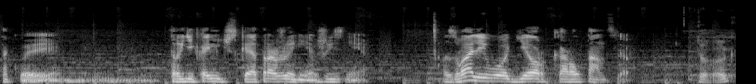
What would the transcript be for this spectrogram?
такой трагикомическое отражение жизни. Звали его Георг Карл Танцлер. Так.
